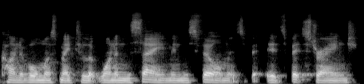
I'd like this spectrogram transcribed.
kind of almost made to look one and the same in this film. It's a bit, it's a bit strange.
